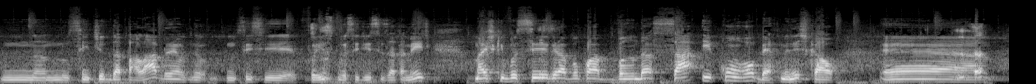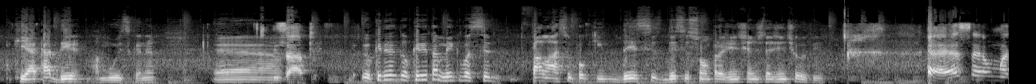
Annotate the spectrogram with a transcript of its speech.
no, no sentido da palavra, né? Não sei se foi isso que você disse exatamente, mas que você gravou com a banda Sá e com o Roberto Menescal, é, que é a Cadê, a música, né? É, Exato. eu, queria, eu queria também que você falasse um pouquinho desse, desse som pra gente antes da gente ouvir. É, essa é uma,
